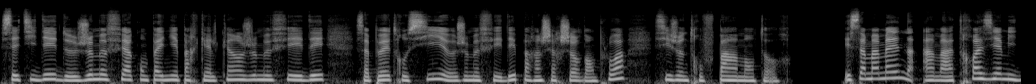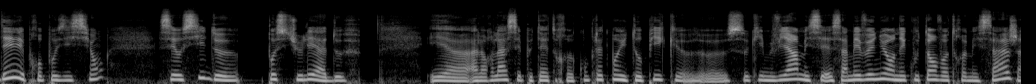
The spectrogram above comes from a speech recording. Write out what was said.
cette idée de je me fais accompagner par quelqu'un, je me fais aider, ça peut être aussi je me fais aider par un chercheur d'emploi si je ne trouve pas un mentor. Et ça m'amène à ma troisième idée et proposition, c'est aussi de postuler à deux. Et euh, alors là, c'est peut-être complètement utopique euh, ce qui me vient, mais ça m'est venu en écoutant votre message.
